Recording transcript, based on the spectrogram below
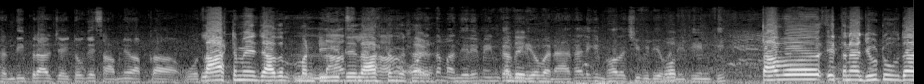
संदीप राज जैटो के सामने आपका वो लास्ट में ज़्यादा मंडी में लास्ट में एकदम अंधेरे में इनका वीडियो बनाया था लेकिन बहुत अच्छी वीडियो बनी थी इनकी। तब इतना यूट्यूब का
